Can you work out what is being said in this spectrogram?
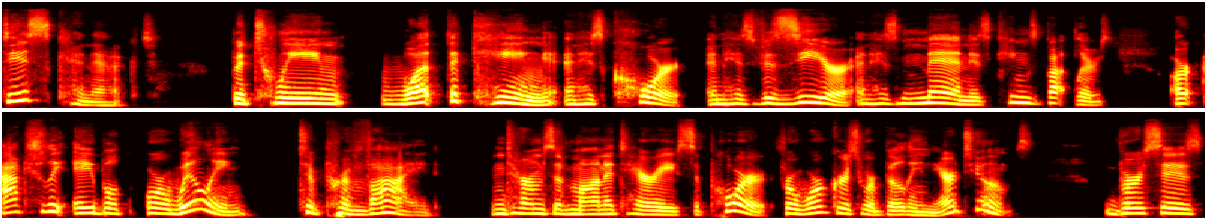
disconnect between what the king and his court and his vizier and his men, his king's butlers, are actually able or willing to provide in terms of monetary support for workers who are building their tombs versus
